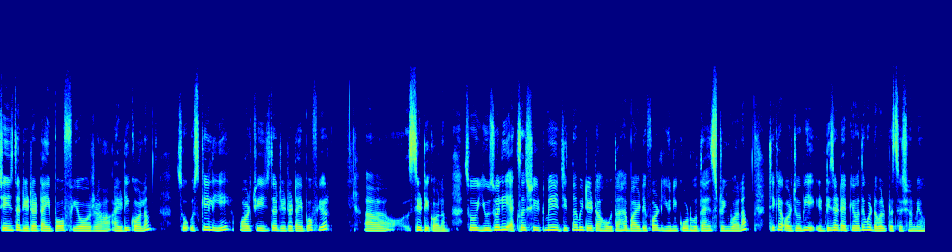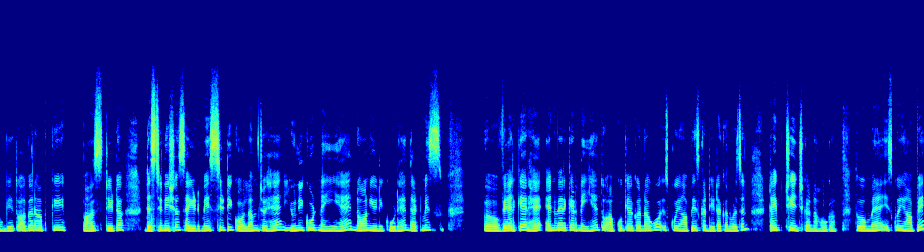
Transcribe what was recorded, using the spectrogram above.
change the data type of your uh, id column so uske liye or change the data type of your city column so usually Excel sheet में जितना भी डेटा होता है बाय डिफ़ॉल्ट यूनिकोड होता है स्ट्रिंग वाला, ठीक है? और जो भी इंटीजर टाइप के होते हैं, वो डबल प्रेसिशन में होंगे। तो अगर आपके पास डेटा डेस्टिनेशन साइड में सिटी कॉलम जो है यूनिकोड नहीं है नॉन यूनिकोड है दैट मीन्स वेयर केयर है एन वेयर केयर नहीं है तो आपको क्या करना होगा? इसको यहाँ पे इसका डेटा कन्वर्जन टाइप चेंज करना होगा। तो मैं इसको यहाँ पे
